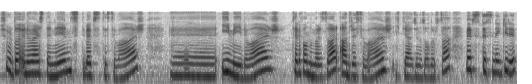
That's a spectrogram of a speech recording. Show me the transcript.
Şurada üniversitenin web sitesi var. Ee, E-maili var. Telefon numarası var. Adresi var. ihtiyacınız olursa. Web sitesine girip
